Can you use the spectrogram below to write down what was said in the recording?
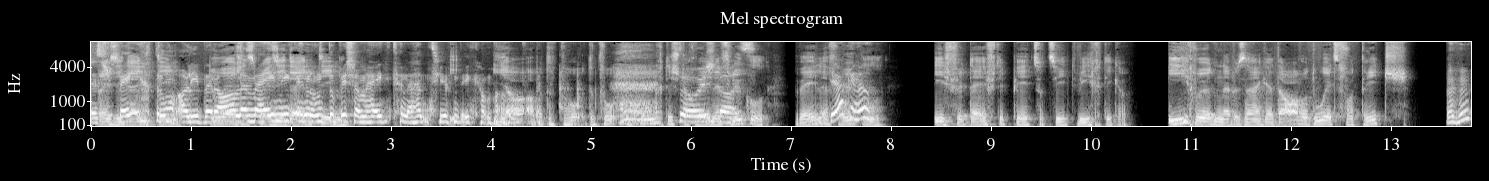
ein. Spektrum an Du liberalen Meinungen und du bist am einen Ende und ich am Ja, anderen. aber der, der, der Punkt ist So doch, welcher. Flügel, welcher Ja, Flügel genau. ist für die FDP zurzeit wichtiger? Ich würde eben sagen, da, wo du jetzt vertrittst, Mhm.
